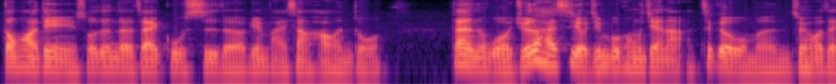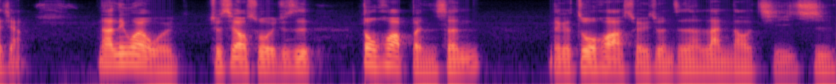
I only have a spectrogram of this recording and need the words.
动画电影说真的在故事的编排上好很多，但我觉得还是有进步空间啊，这个我们最后再讲。那另外我就是要说的就是动画本身。那个作画水准真的烂到极致，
